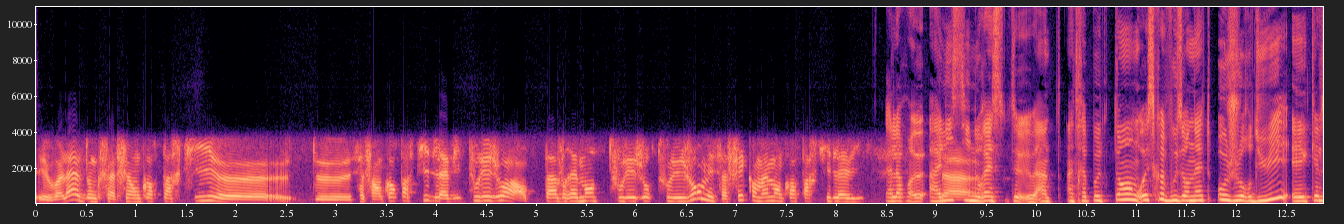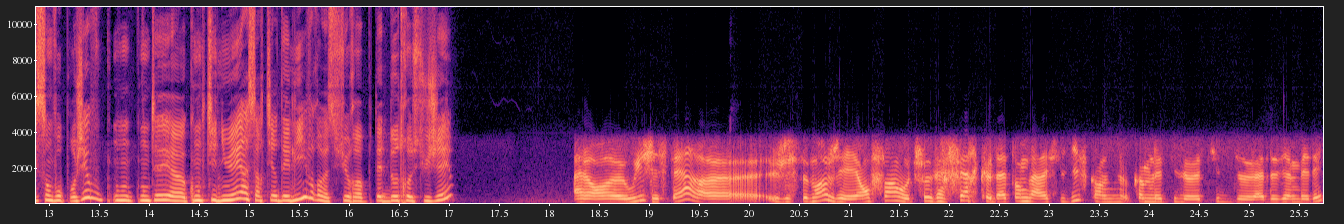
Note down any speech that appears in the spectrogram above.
et voilà, donc ça fait encore partie euh, de ça fait encore partie de la vie de tous les jours. Alors pas vraiment tous les jours, tous les jours, mais ça fait quand même encore partie de la vie. Alors Alice, il nous reste un, un, très peu de temps. Où est-ce que vous en êtes aujourd'hui et quels sont vos projets? Vous comptez continuer à sortir des livres sur peut-être d'autres sujets? Alors euh, oui, j'espère. Euh, justement, j'ai enfin autre chose à faire que d'attendre la récidive, comme, comme le dit le titre de la deuxième BD.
